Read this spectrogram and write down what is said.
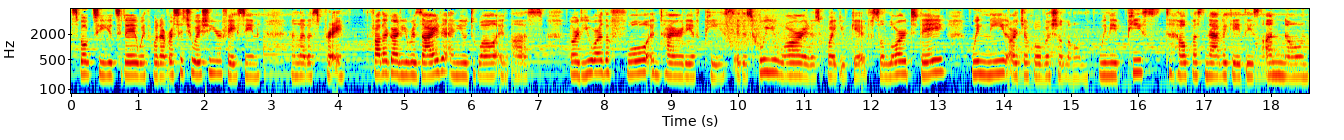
spoke to you today with whatever situation you're facing and let us pray. Father God, you reside and you dwell in us. Lord, you are the full entirety of peace. It is who you are, it is what you give. So, Lord, today we need our Jehovah Shalom. We need peace to help us navigate these unknown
